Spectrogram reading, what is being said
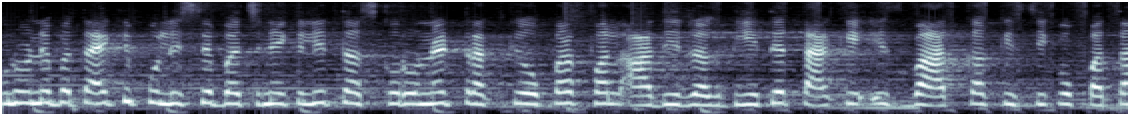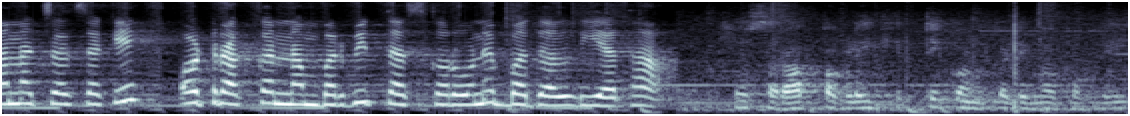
उन्होंने बताया की पुलिस से बचने के लिए तस्करों ने ट्रक के ऊपर फल आदि रख दिए थे ताकि इस बात का किसी को पता न चल सके और ट्रक का नंबर भी तस्करों ने बदल दिया था। तो शराब पकड़ी कितने कौन में पकड़ी?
